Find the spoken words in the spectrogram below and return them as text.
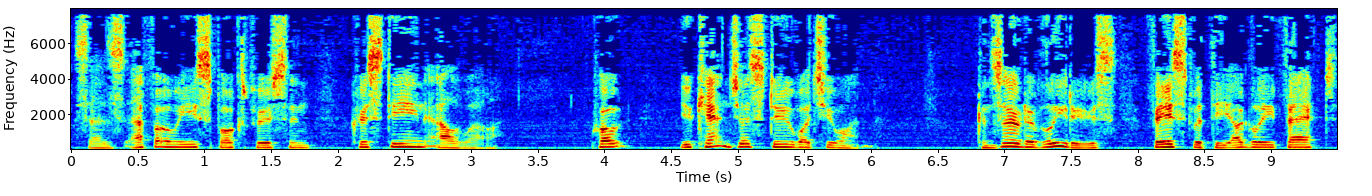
says FOE spokesperson Christine Elwell. Quote, you can't just do what you want. Conservative leaders, faced with the ugly fact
